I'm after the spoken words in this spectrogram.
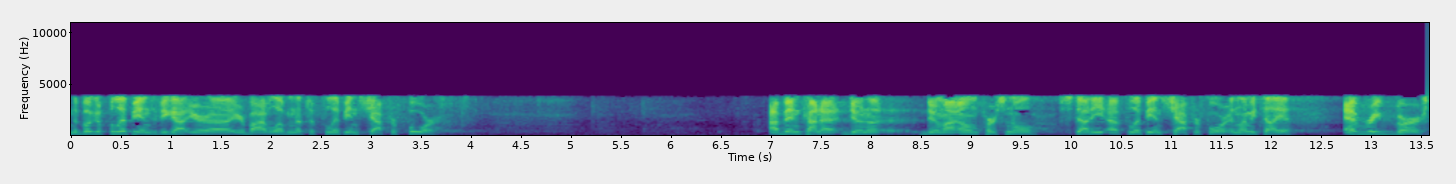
In the book of Philippians, if you got your, uh, your Bible, open up to Philippians chapter 4. I've been kind of doing, a, doing my own personal study of Philippians chapter 4, and let me tell you, every verse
